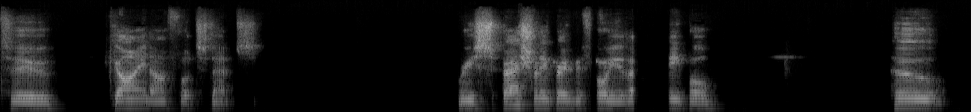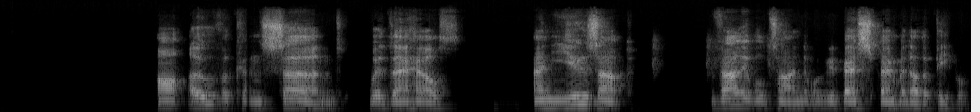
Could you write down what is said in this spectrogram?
to guide our footsteps. We especially bring before you people who are over concerned with their health and use up valuable time that would be best spent with other people.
